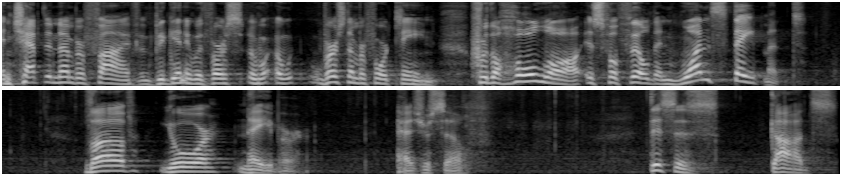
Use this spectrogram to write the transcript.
in chapter number 5, beginning with verse, uh, verse number 14, for the whole law is fulfilled in one statement love your neighbor as yourself. This is God's,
